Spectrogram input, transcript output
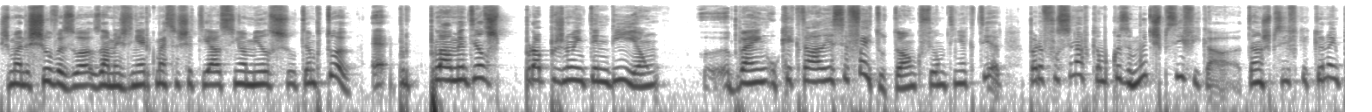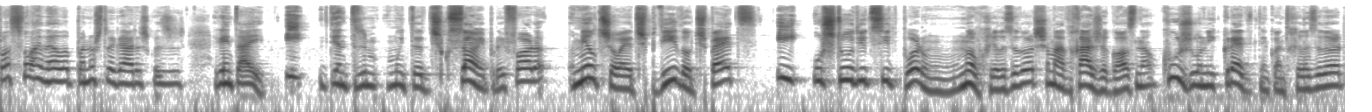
os manas-chuvas, os homens de dinheiro começam a chatear o Sr. Mills o tempo todo. É, porque provavelmente eles próprios não entendiam uh, bem o que é que estava ali a ser feito, o tom que o filme tinha que ter para funcionar, porque é uma coisa muito específica, tão específica que eu nem posso falar dela para não estragar as coisas a quem está aí. E, entre muita discussão e por aí fora, Milcho é despedido ou despede-se e o estúdio decide pôr um novo realizador chamado Raja Gosnell, cujo único crédito enquanto realizador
